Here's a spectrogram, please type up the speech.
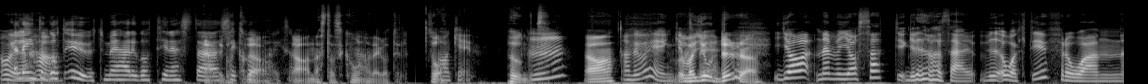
Oj, eller jaha. inte gått ut, men jag hade gått till nästa gått, sektion. ja, liksom. ja, nästa sektion Ja. hade jag gått till. Så, Okej. punkt. Mm. Ja. Ja, det var ju enkelt. Vad gjorde du då? Ja, nej men jag satt ju, grejen var så här, vi åkte ju från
